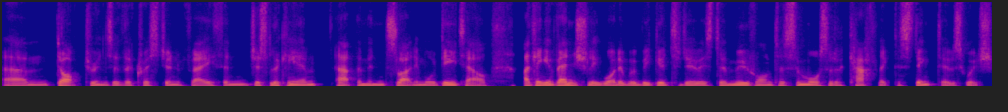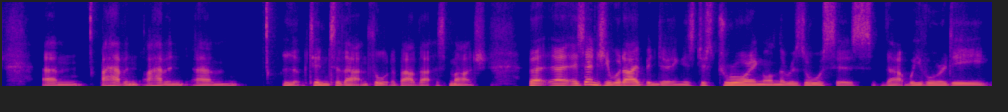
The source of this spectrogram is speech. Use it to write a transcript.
um, doctrines of the Christian faith and just looking in, at them in slightly more detail. I think eventually what it would be good to do is to move on to some more sort of Catholic distinctives, which um, I haven't I haven't um, looked into that and thought about that as much. But uh, essentially, what I've been doing is just drawing on the resources that we've already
